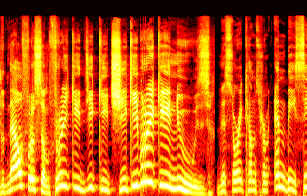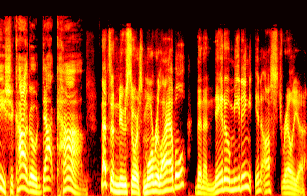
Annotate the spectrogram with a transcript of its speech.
And now for some freaky deaky cheeky breaky news. This story comes from NBCChicago.com. That's a news source more reliable than a NATO meeting in Australia.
